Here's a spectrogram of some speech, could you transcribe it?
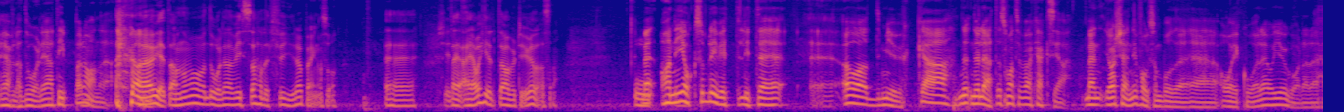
Jävla dåliga tippar de andra. Ja, jag vet. Ja, de var dåliga. Vissa hade fyra poäng och så. Eh, nej, jag var helt övertygad alltså. Och, Men har ni också blivit lite eh, ödmjuka? Nu, nu lät det som att vi var kaxiga. Men jag känner ju folk som både är aik och djurgårdare.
